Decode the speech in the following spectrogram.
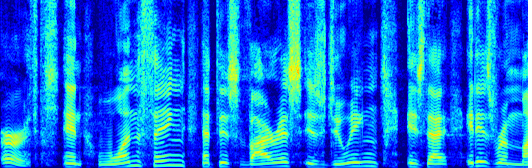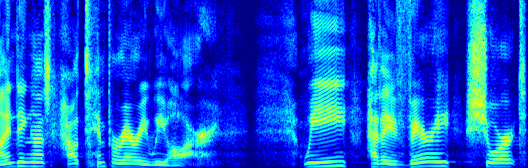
earth. And one thing that this virus is doing is that it is reminding us how temporary we are. We have a very short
